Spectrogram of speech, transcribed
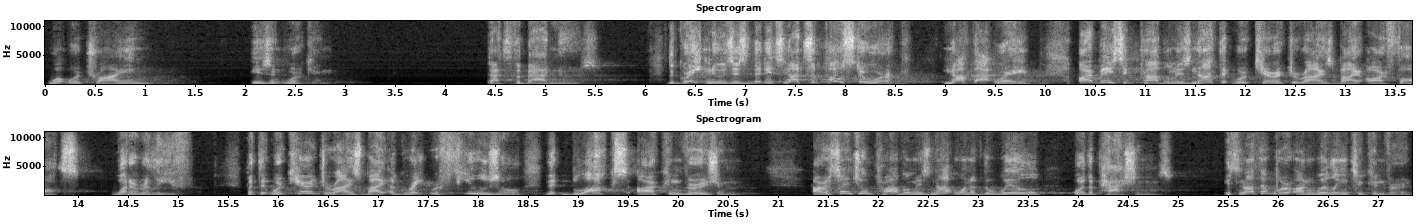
what we're trying isn't working. That's the bad news. The great news is that it's not supposed to work. Not that way. Our basic problem is not that we're characterized by our faults. What a relief but that we're characterized by a great refusal that blocks our conversion. Our essential problem is not one of the will or the passions. It's not that we're unwilling to convert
